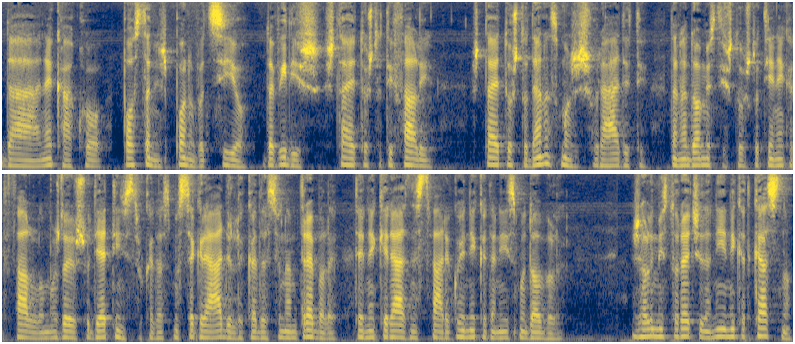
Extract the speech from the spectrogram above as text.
da nekako postaneš ponovo cio, da vidiš šta je to što ti fali, šta je to što danas možeš uraditi, da nadomestiš to što ti je nekad falilo, možda još u djetinstvu kada smo se gradili, kada su nam trebale te neke razne stvari koje nikada nismo dobili. Želim isto reći da nije nikad kasno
